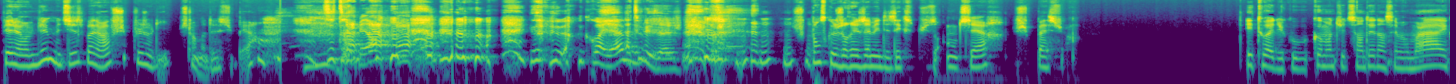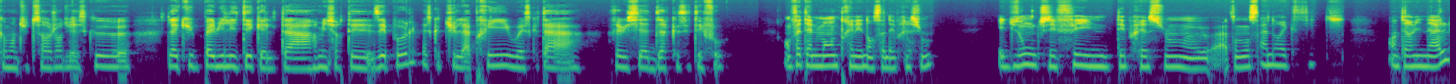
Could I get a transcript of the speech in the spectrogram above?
Puis elle est revenue, elle me dit, c'est pas grave, je suis plus jolie. J'étais en mode, super. c'est très bien. c'est incroyable. À tous les âges. Je pense que j'aurai jamais des excuses entières. Je suis pas sûre. Et toi, du coup, comment tu te sentais dans ces moments-là et comment tu te sens aujourd'hui? Est-ce que la culpabilité qu'elle t'a remis sur tes épaules, est-ce que tu l'as pris ou est-ce que tu as réussi à te dire que c'était faux? En fait, elle m'a entraînée dans sa dépression. Et disons que j'ai fait une dépression euh, à tendance anorexique en terminale.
